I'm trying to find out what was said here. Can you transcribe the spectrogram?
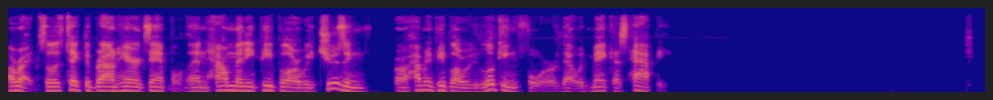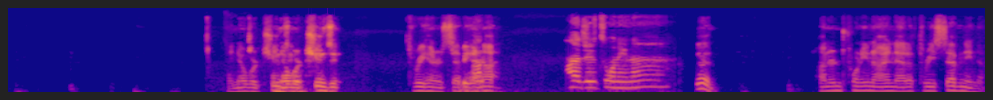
All right, so let's take the brown hair example. Then how many people are we choosing or how many people are we looking for that would make us happy? I know we're choosing. I know we're choosing 379. 129. Good. 129 out of 379.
